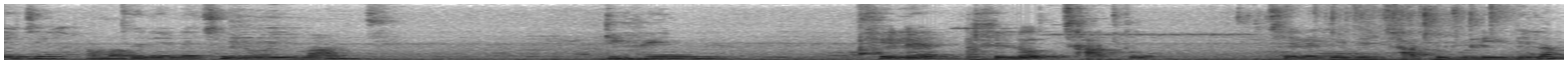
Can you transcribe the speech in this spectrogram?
এই যে আমাদের এনেছে রুই মাছ। টিফিন ছেলে খেলো ছাতু। ছেলেকে যে ছাতু গুলিয়ে দিলাম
